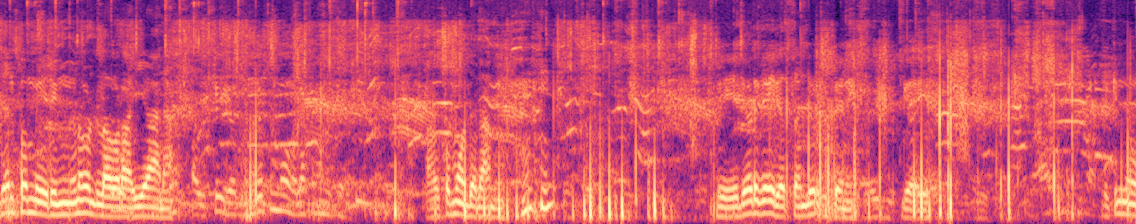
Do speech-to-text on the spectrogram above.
ചിലപ്പം മെരുങ്ങണമുണ്ടല്ലോ അവിടെ ഈ ആന അതൊക്കെ മുതലാണ്. വേദി കയറി ഇരുപത്തഞ്ച് ഉറുപ്പ്യാണ് ഗൈസ് ഇതൊക്കെ നോ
